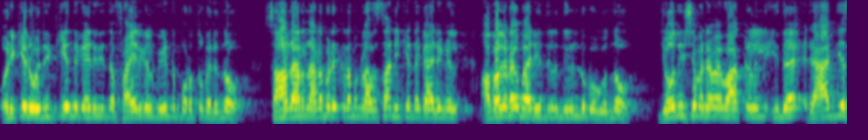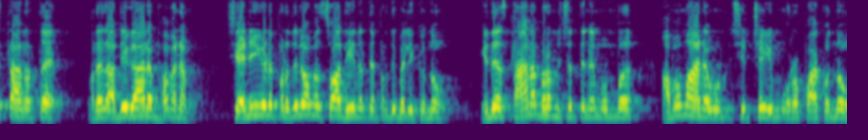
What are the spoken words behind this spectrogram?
ഒരിക്കൽ ഒരുക്കിയെന്ന് കരുതിയിരുന്ന ഫയലുകൾ വീണ്ടും പുറത്തു വരുന്നു. സാധാരണ നടപടിക്രമങ്ങൾ അവസാനിക്കേണ്ട കാര്യങ്ങൾ അപകടകരമായ രീതിയിൽ നീണ്ടുപോകുന്നു. ജ്യോതിഷപരമായ വാക്കുകളിൽ ഇത് രാജ്യസ്ഥാനത്ത് അതായത് അധികാര ഭവനം ശനിയുടെ പ്രതിലോമ സ്വാധീനത്തെ പ്രതിഫലിക്കുന്നു. ഇത് സ്ഥാനഭ്രംശത്തിന് മുമ്പ് അപമാനവും ശിക്ഷയും ഉറപ്പാക്കുന്നു.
